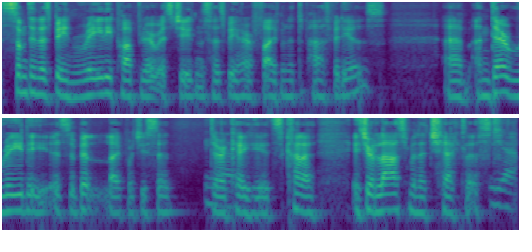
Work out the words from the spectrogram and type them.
something that's been really popular with students has been our five minute to pass videos. Um, and they're really, it's a bit like what you said there, Yeah. Katie. It's kind of, it's your last minute checklist. Yeah,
